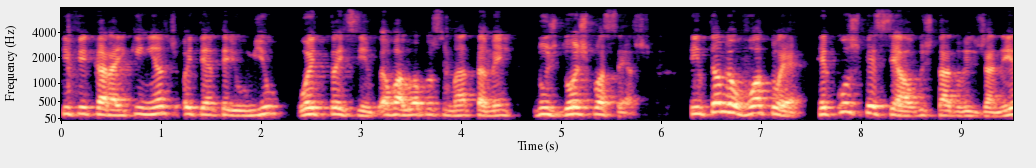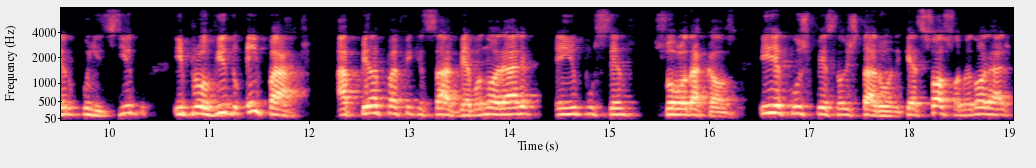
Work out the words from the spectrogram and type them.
que ficará em 581.835. É o valor aproximado também dos dois processos. Então, meu voto é recurso especial do Estado do Rio de Janeiro, conhecido e provido em parte apenas para fixar a verba honorária em 1% sobre o da causa. E recurso especial do Starone, que é só sobre honorários,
